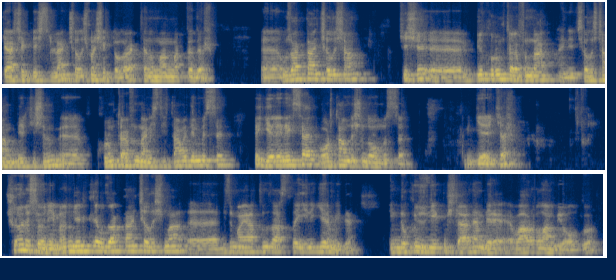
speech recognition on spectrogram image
gerçekleştirilen çalışma şekli olarak tanımlanmaktadır. Ee, uzaktan çalışan kişi e, bir kurum tarafından hani çalışan bir kişinin e, kurum tarafından istihdam edilmesi ve geleneksel ortam dışında olması gerekir. Şöyle söyleyeyim, öncelikle uzaktan çalışma e, bizim hayatımız aslında yeni girmedi. 1970'lerden beri var olan bir olgu.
